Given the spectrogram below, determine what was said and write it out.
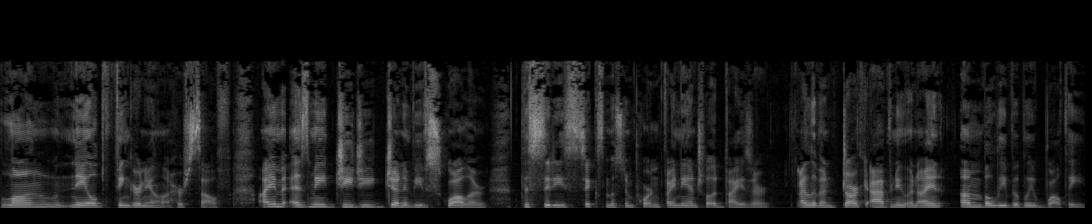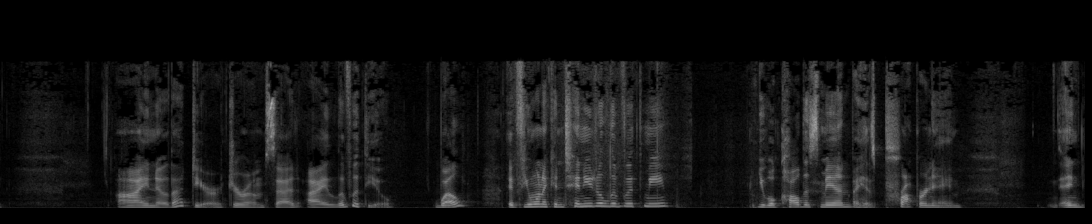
long nailed fingernail at herself. I am Esme Gigi Genevieve Squalor, the city's sixth most important financial advisor. I live on Dark Avenue and I am unbelievably wealthy. I know that, dear, Jerome said. I live with you. Well, if you want to continue to live with me, you will call this man by his proper name. And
